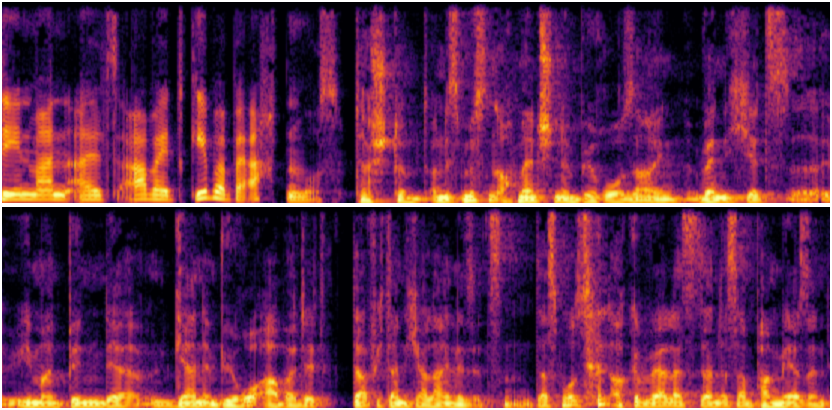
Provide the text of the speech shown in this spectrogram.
den man als Arbeitgeber beachten muss. Das stimmt. Und es müssen auch Menschen im Büro sein. Wenn ich jetzt äh, jemand bin, der gerne im Büro arbeitet, darf ich da nicht alleine sitzen. Das muss dann auch gewährleistet sein, dass da ein paar mehr sind.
